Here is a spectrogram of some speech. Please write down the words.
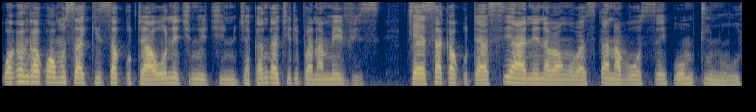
kwakanga kwamusakisa kuti aone chimwe chinhu chakanga chiri pana mavhisi chaisaka kuti asiyane navamwe vasikana vose vomutunhu uyu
